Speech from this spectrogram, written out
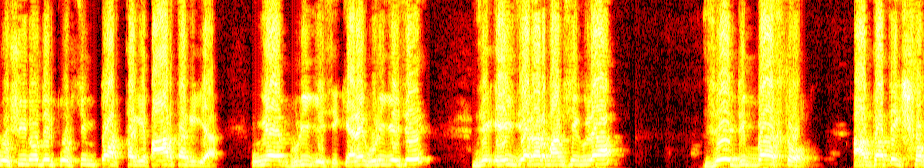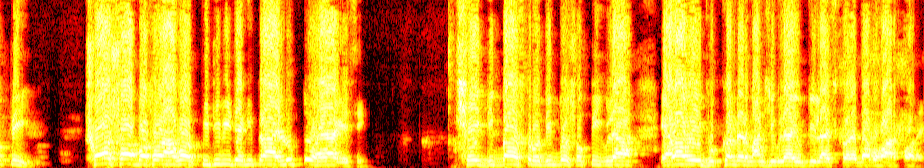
কোশি নদীর পশ্চিম তট থাকি পার থাকিয়া ঘুরি গেছি। কেন ঘুরি গেছে? যে এই জায়গার মানসিগুলা যে দিব্যাস্ত্র আধ্যাত্মিক শক্তি শ শ বছর আগত পৃথিবী থেকে প্রায় লুপ্ত হয়ে গেছে, সেই দিব্যাস্ত্র দিব্য শক্তিগুলা এরাও এই ভূখণ্ডের মানসিগুলা ইউটিলাইজ করে, ব্যবহার করে।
